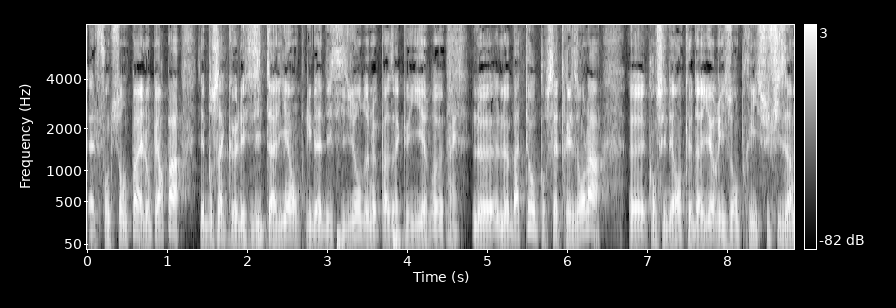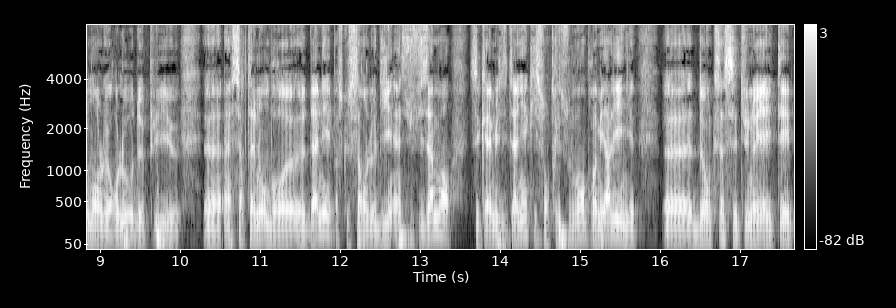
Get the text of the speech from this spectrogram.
Elle fonctionne pas, elle opère pas. C'est pour ça que les Italiens ont pris la décision de ne pas accueillir euh, le, bateau pour cette raison-là, euh, considérant que d'ailleurs ils ont pris suffisamment leur lot depuis un certain nombre d'années, parce que ça, on le dit insuffisamment. C'est quand même les Italiens qui sont très souvent en première ligne. donc ça, c'est une réalité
